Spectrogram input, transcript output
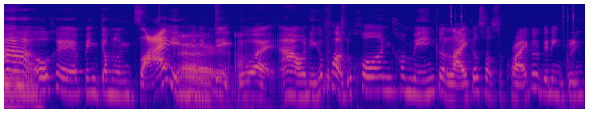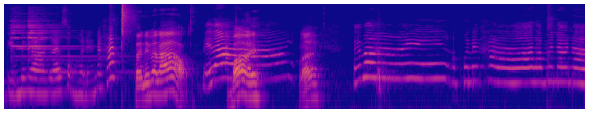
อ่า อืมโอเค เป็นกำลังใจให้เออ เด็กๆด้วย อ่า วันนี้ก็ฝากทุกคน คอมเมนต์ กดไลค์ กด subscribe กดกระดิ่งกริ๊งกริ๊งเป็นกำลังใจให้สองคนด้วยนะคะ สวัสดีไปแล้ว บ๊ายบาย บาย บาย บ๊ายบาย ขอบคุณนะคะทำให้เรานะ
